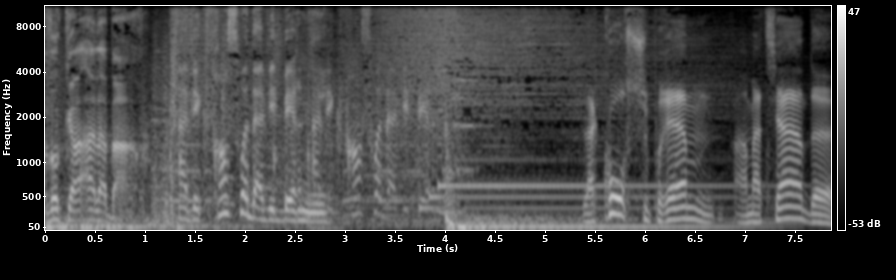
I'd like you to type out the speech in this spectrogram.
Avocat à la barre. Avec François-David Bernier. La Cour suprême en matière de,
